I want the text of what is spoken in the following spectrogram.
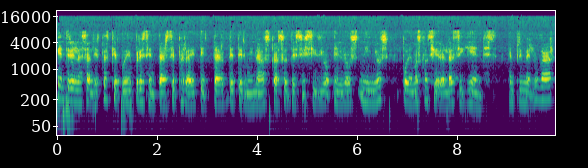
Entre las alertas que pueden presentarse para detectar determinados casos de suicidio en los niños, podemos considerar las siguientes. En primer lugar,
